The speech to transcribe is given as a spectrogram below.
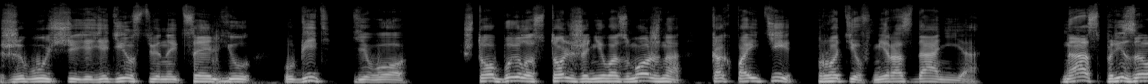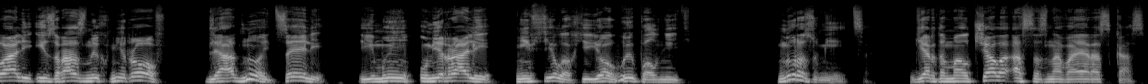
живущие единственной целью убить его, что было столь же невозможно, как пойти против мироздания. Нас призывали из разных миров для одной цели, и мы умирали, не в силах ее выполнить. Ну, разумеется. Герда молчала, осознавая рассказ.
